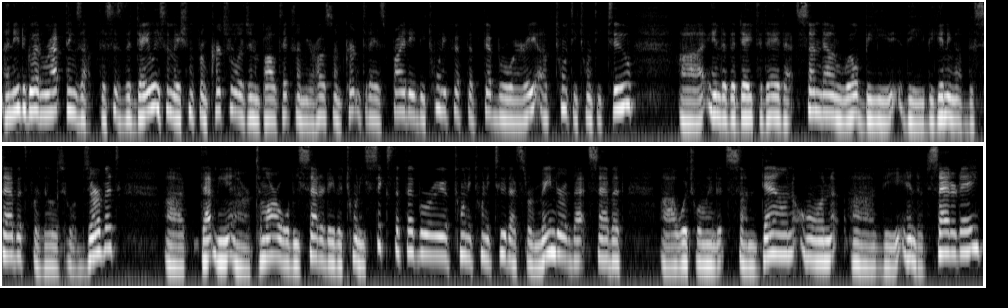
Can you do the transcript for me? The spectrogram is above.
I need to go ahead and wrap things up. This is the daily summation from Kurt's Religion and Politics. I'm your host. I'm Kurt, and today is Friday, the 25th of February of 2022. Uh, end of the day today. That sundown will be the beginning of the Sabbath for those who observe it. Uh, that mean, uh, tomorrow will be Saturday, the 26th of February of 2022. That's the remainder of that Sabbath, uh, which will end at sundown on uh, the end of Saturday.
